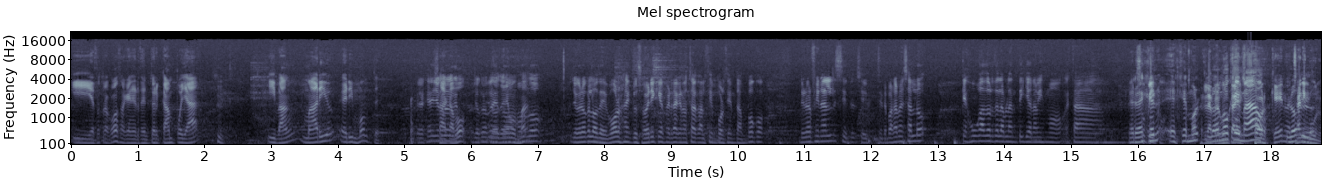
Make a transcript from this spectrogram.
y es otra cosa, que en el centro del campo ya Iván, Mario, Eric Montes. Pero es que Se creo acabó. Que, yo creo que No de tenemos más. yo creo que lo de Borja, incluso Eric, que es verdad que no está al 100% tampoco. Yo creo que al final, si, te- si, si te vas a pensarlo, ¿qué jugador de la plantilla ahora mismo está Pero en es que, es que hemos- Pero la lo hemos es, quemado. ¿por qué no Lo- está lo- ninguno?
